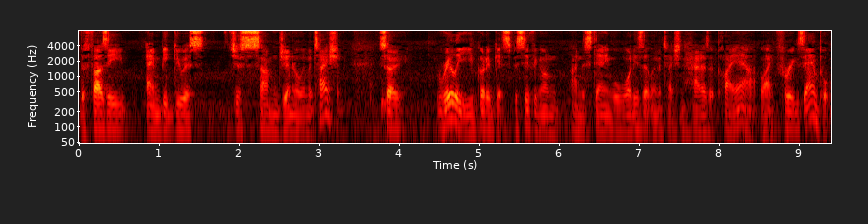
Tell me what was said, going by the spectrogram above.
the fuzzy, ambiguous, just some general limitation. So really, you've got to get specific on understanding. Well, what is that limitation? How does it play out? Like for example,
